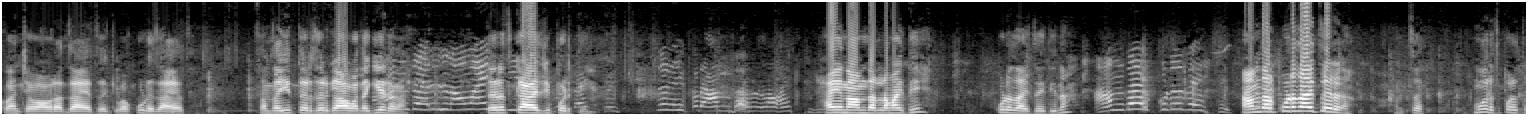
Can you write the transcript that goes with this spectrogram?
कोणच्या वावरात जायचं किंवा कुठं जायचं. समजा इतर जर गावाला गेलं ना तरच काळजी पडते. आहे ना आमदारला माहिती? कुठं जायचं आहे तिला आमदार कुठं जायचं र? चल मोरच पडतो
